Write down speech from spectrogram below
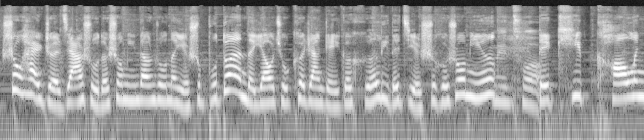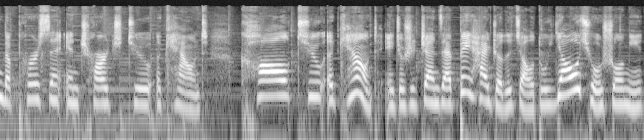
受害者家属的声明当中呢，也是不断的要求客栈给一个合理的解释和说明。没错，They keep calling the person in charge to account. Call to account，也就是站在被害者的角度要求说明、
